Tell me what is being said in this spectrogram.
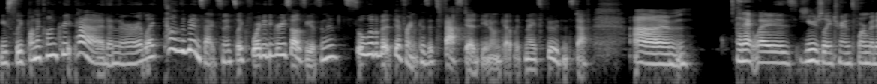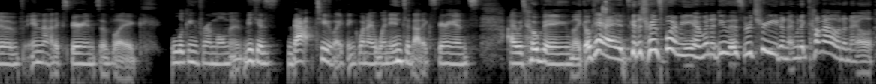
you sleep on a concrete pad, and there are like tons of insects, and it's like 40 degrees Celsius, and it's a little bit different because it's fasted. You don't get like nice food and stuff. Um, and it was hugely transformative in that experience of like looking for a moment because that too i think when i went into that experience i was hoping like okay it's going to transform me. I'm going to do this retreat and i'm going to come out and i'll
